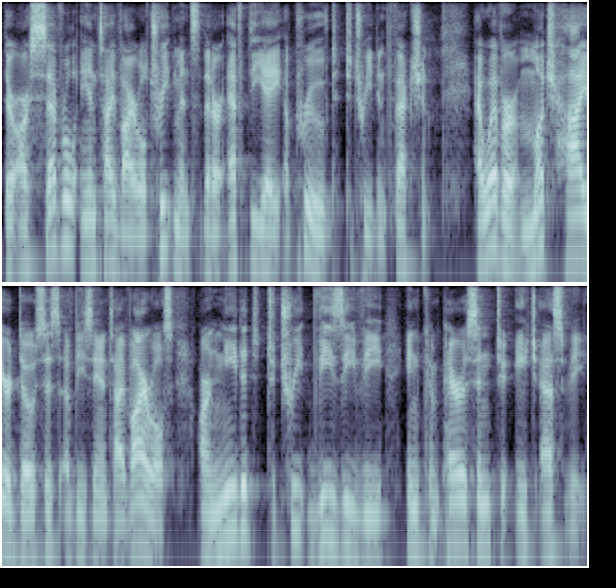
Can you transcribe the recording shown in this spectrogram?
there are several antiviral treatments that are FDA approved to treat infection. However, much higher doses of these antivirals are needed to treat VZV in comparison to HSV.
